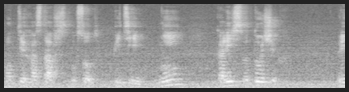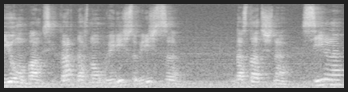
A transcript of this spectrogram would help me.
вот тех оставшихся 205 дней количество точек приема банковских карт должно увеличиться, увеличиться достаточно сильно.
